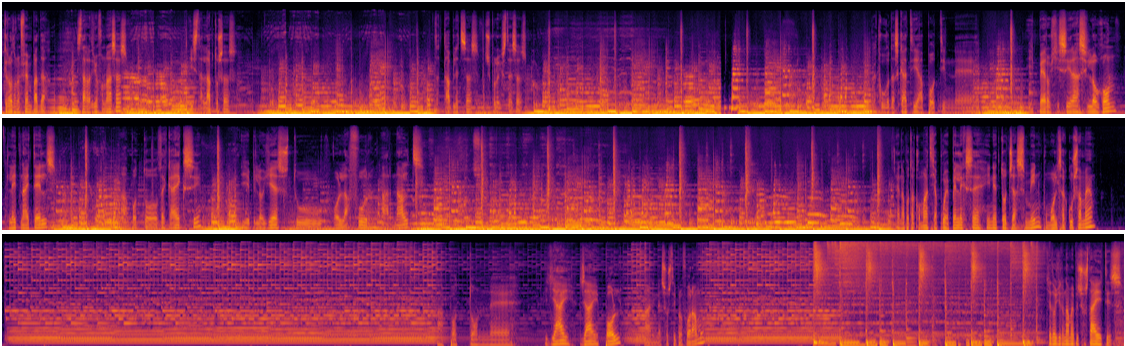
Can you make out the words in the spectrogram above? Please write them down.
Και Ρόδον FM πάντα στα ραδιόφωνά σας ή στα λάπτο σας τα τάμπλετ σας, τους υπολογιστές σας. Ακούγοντας κάτι από την ε, υπέροχη σειρά συλλογών Late Night Tales από το 16 οι επιλογές του Ολαφούρ Αρνάλτς Ένα από τα κομμάτια που επέλεξε είναι το Jasmine που μόλις ακούσαμε Γιάι Τζάι Πολ αν είναι σωστή η προφορά μου. Και εδώ γυρνάμε πίσω στα 80's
